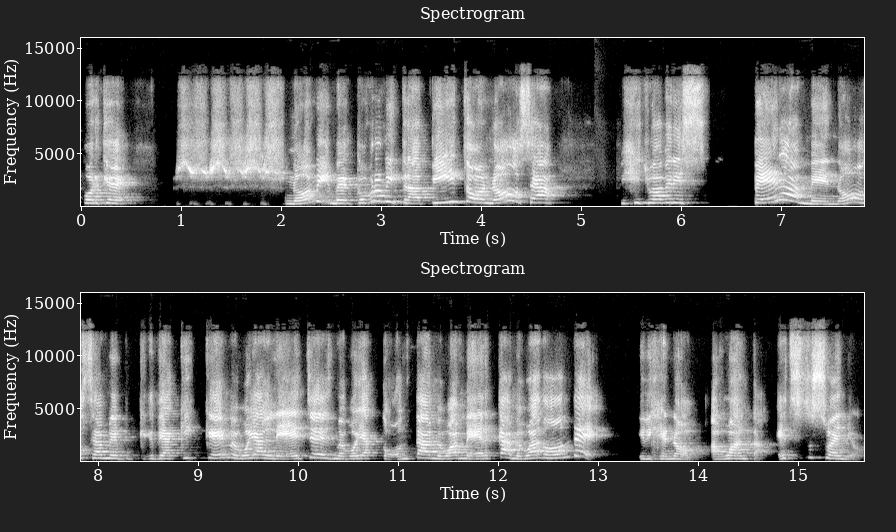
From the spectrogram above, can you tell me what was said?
porque, no, me, compro mi trapito, ¿no? O sea, dije yo, a ver, espérame, ¿no? O sea, me, de aquí qué, me voy a Leches, me voy a Conta, me voy a Merca, me voy a dónde. Y dije, no, aguanta, este es tu sueño.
